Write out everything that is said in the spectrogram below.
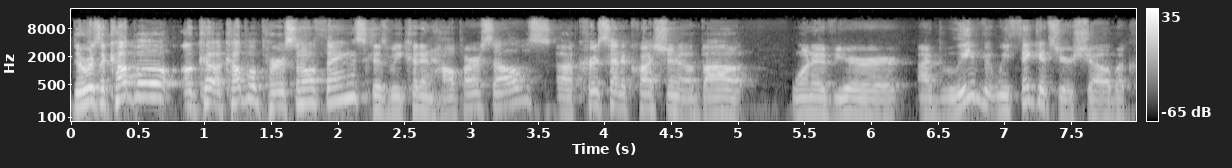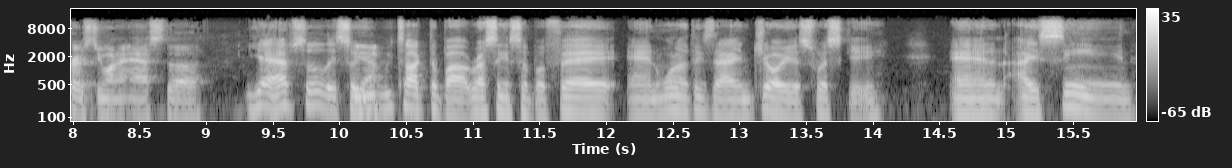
there was a couple a, couple personal things because we couldn't help ourselves uh, chris had a question about one of your i believe that we think it's your show but chris do you want to ask the Yeah, absolutely. So Yeah. you, we talked about wrestling as a buffet, and one of the things that I enjoy is whiskey, and I seen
